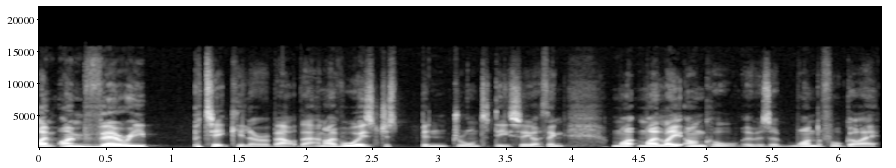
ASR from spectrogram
I'm I'm very particular about that, and I've always just been drawn to DC. I think my my late uncle, who was a wonderful guy,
